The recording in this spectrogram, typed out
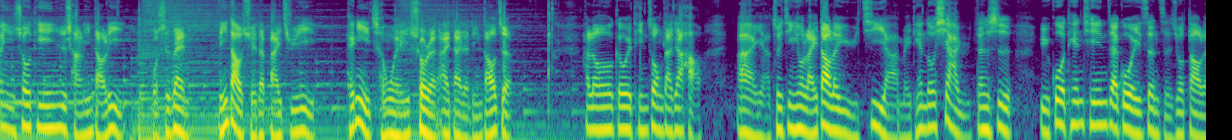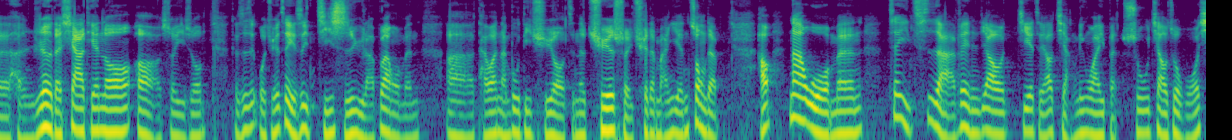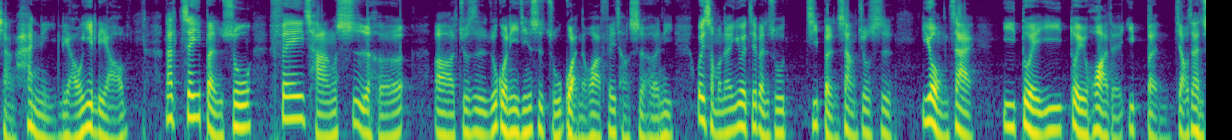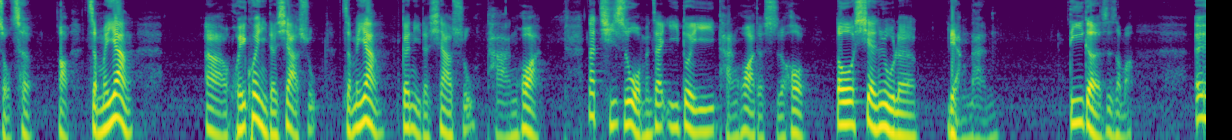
欢迎收听日常领导力，我是 Van，领导学的白居易，陪你成为受人爱戴的领导者。Hello，各位听众，大家好。哎呀，最近又来到了雨季啊，每天都下雨，但是雨过天晴，再过一阵子就到了很热的夏天喽。哦，所以说，可是我觉得这也是及时雨啦，不然我们啊，台湾南部地区哦，真的缺水缺的蛮严重的。好，那我们这一次啊，Van 要接着要讲另外一本书，叫做《我想和你聊一聊》。那这一本书非常适合。啊，就是如果你已经是主管的话，非常适合你。为什么呢？因为这本书基本上就是用在一对一对话的一本交战手册啊。怎么样啊？回馈你的下属？怎么样跟你的下属谈话？那其实我们在一对一谈话的时候，都陷入了两难。第一个是什么？哎，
